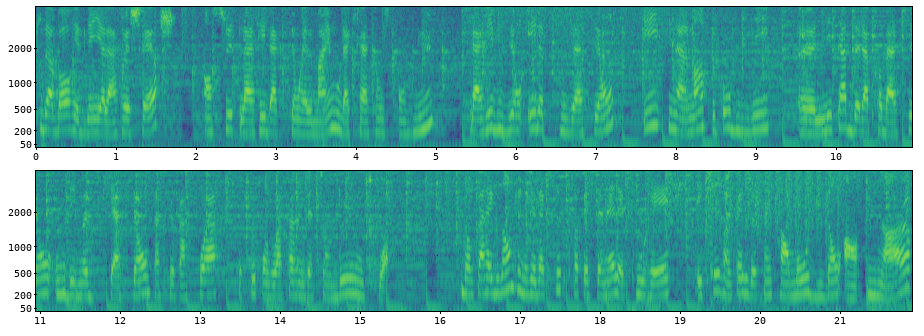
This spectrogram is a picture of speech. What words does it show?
Tout d'abord, eh il y a la recherche, ensuite la rédaction elle-même ou la création du contenu, la révision et l'optimisation, et finalement, il ne faut pas oublier euh, l'étape de l'approbation ou des modifications parce que parfois, ça se peut qu'on doit faire une version 2 ou 3. Donc, par exemple, une rédactrice professionnelle, elle pourrait écrire un texte de 500 mots, disons, en une heure,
